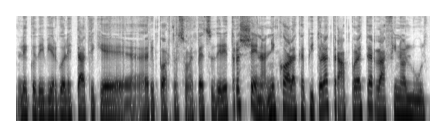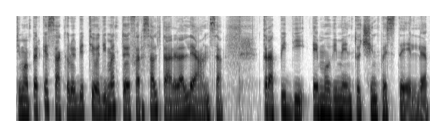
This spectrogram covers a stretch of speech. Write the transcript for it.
leggo dei virgolettati che riportano insomma, il pezzo di retroscena. Nicola ha capito la trappola e terrà fino all'ultimo perché sa che l'obiettivo di Matteo è far saltare l'alleanza tra PD e Movimento 5 Stelle.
